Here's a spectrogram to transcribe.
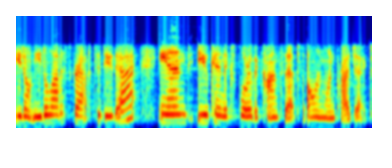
You don't need a lot of scraps to do that. And you can explore the concepts all in one project.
